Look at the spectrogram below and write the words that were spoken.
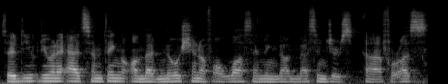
So do you, do you want to add something on that notion of allah sending down messengers uh, for us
